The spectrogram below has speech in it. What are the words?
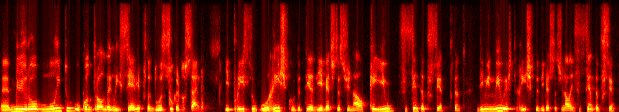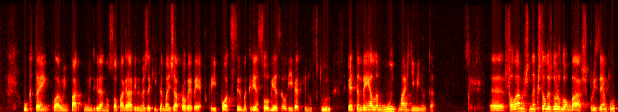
hum, melhorou muito o controle da glicemia, portanto, do açúcar no sangue, e por isso o risco de ter diabetes estacional caiu 60%. Portanto, diminuiu este risco de diabetes estacional em 60% o que tem, claro, um impacto muito grande, não só para a grávida, mas aqui também já para o bebê, porque a hipótese de ser uma criança obesa ou diabética no futuro é também ela muito mais diminuta. Uh, falámos na questão das dores lombares, por exemplo,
